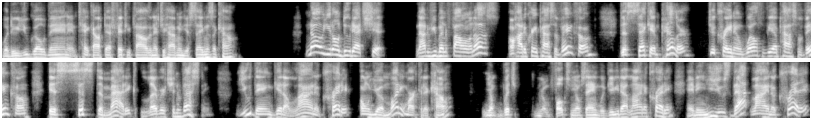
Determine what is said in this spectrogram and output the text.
Well, do you go then and take out that fifty thousand that you have in your savings account? No, you don't do that shit. Now, if you've been following us on how to create passive income, the second pillar to creating wealth via passive income is systematic leverage investing. You then get a line of credit on your money market account, you know, which you know, folks, you know I'm saying, will give you that line of credit. And then you use that line of credit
